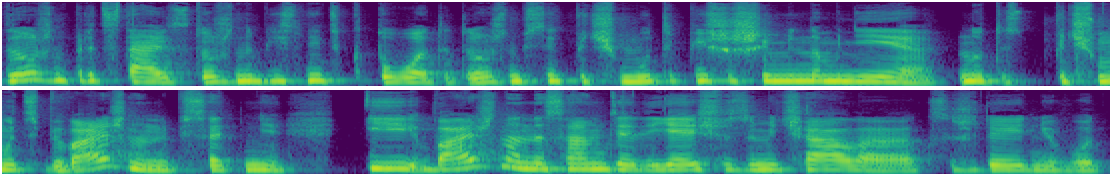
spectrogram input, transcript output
Ты должен представить, ты должен объяснить, кто ты, ты должен объяснить, почему ты пишешь именно мне. Ну, то есть, почему тебе важно написать мне. И важно, на самом деле, я еще замечала, к сожалению, вот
